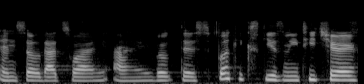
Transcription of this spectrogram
And so that's why I wrote this book, Excuse Me, Teacher.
